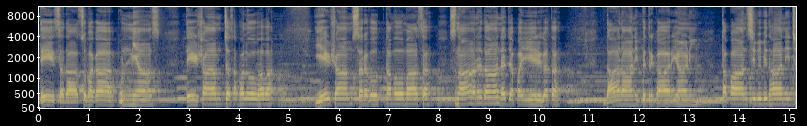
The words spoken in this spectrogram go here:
ते सदा सुभगाः पुण्यास्तेषां च सफलो भवः। येषां सर्वोत्तमो मासः। स्नानदानजपैर्गतः दानानि पितृकार्याणि तपांसि विविधानि च।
